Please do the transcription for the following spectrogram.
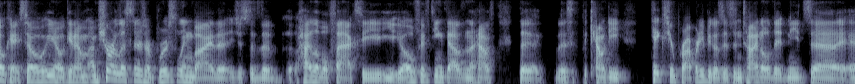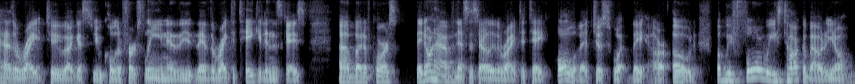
Okay, so you know, again, I'm, I'm sure listeners are bristling by the just the, high level facts. You, you owe fifteen thousand. The house, the, the the county takes your property because it's entitled. It needs, uh, it has a right to, I guess you call it a first lien. They have the right to take it in this case. Uh, but of course, they don't have necessarily the right to take all of it, just what they are owed. But before we talk about, you know,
